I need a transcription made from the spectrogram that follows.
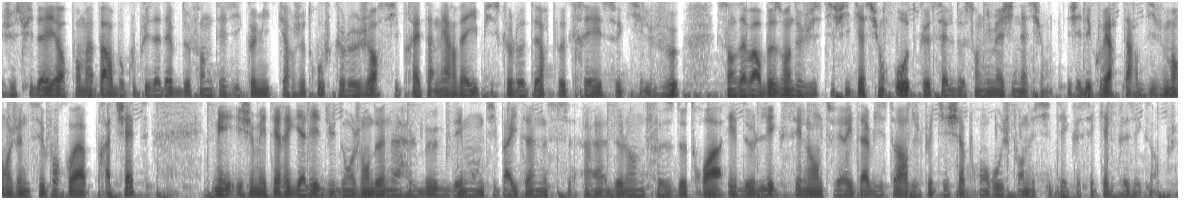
Je suis d'ailleurs pour ma part beaucoup plus adepte de fantasy comique car je trouve que le genre s'y prête à merveille puisque l'auteur peut créer ce qu'il veut sans avoir besoin de justification autre que celle de son imagination. J'ai découvert tardivement, je ne sais pourquoi, Pratchett, mais je m'étais régalé du donjon de Nahelbug, des Monty Pythons, euh, de l'Anfeuse de Troyes et de l'excellente véritable histoire du petit chaperon rouge pour ne citer que ces quelques exemples.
